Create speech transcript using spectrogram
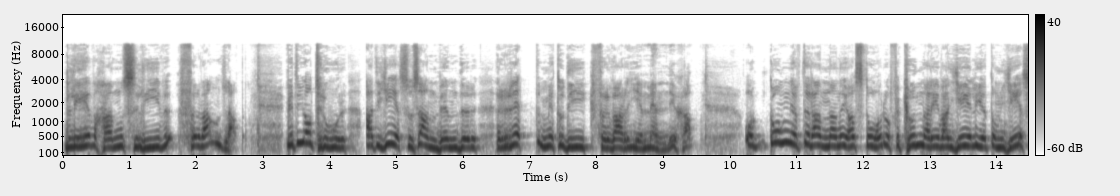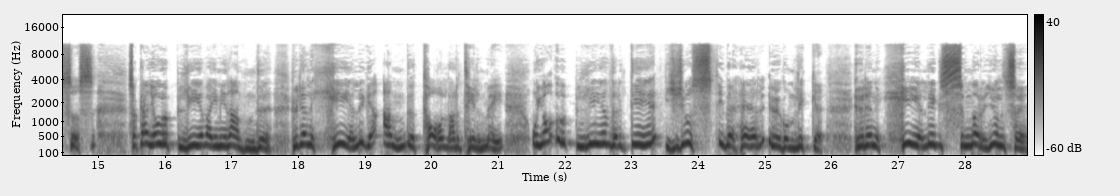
blev hans liv förvandlat. Vet du, jag tror att Jesus använder rätt metodik för varje människa. Och gång efter annan när jag står och förkunnar evangeliet om Jesus så kan jag uppleva i min ande hur den helige Ande talar till mig. Och jag upplever det just i det här ögonblicket. Hur en helig smörjelse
